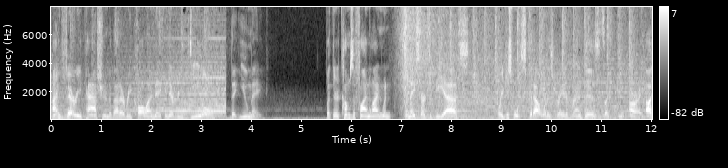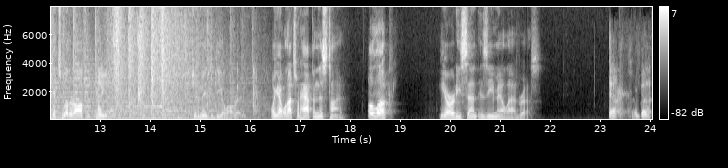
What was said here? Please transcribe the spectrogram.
I'm very passionate about every call I make and every deal that you make. But there comes a fine line when when they start to BS, or he just won't spit out what his rate of rent is. It's like, mm, all right, I'll get two other offers. No, you don't. Should have made the deal already. Oh yeah, well that's what happened this time. Oh look, he already sent his email address. Yeah, I bet.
